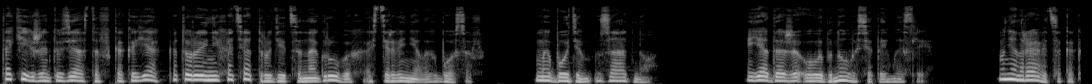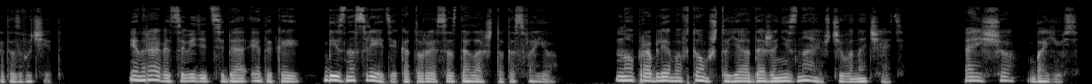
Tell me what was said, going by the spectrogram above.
Таких же энтузиастов, как и я, которые не хотят трудиться на грубых, остервенелых боссов. Мы будем заодно. Я даже улыбнулась этой мысли. Мне нравится, как это звучит. И нравится видеть себя эдакой бизнес-леди, которая создала что-то свое. Но проблема в том, что я даже не знаю, с чего начать. А еще боюсь.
